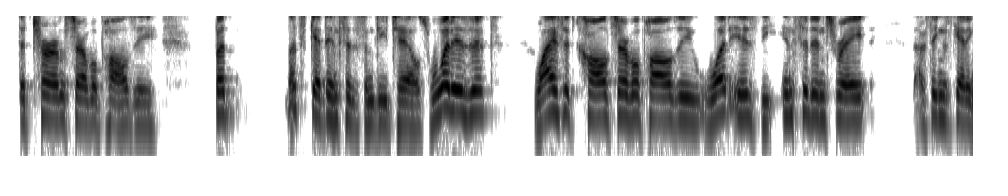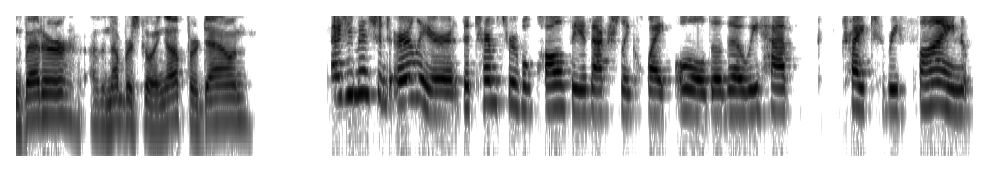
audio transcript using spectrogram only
the term cerebral palsy, but let's get into some details. What is it? Why is it called cerebral palsy? What is the incidence rate? Are things getting better? Are the numbers going up or down? As you mentioned earlier, the term cerebral palsy is actually quite old, although we have tried to refine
